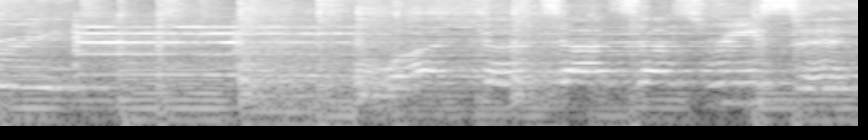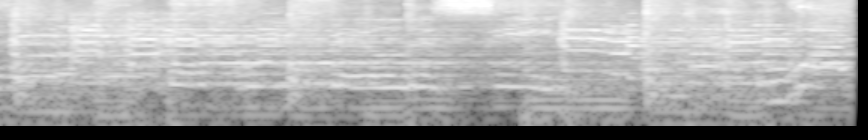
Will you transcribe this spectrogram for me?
Free. What good does us reason if we fail to see? What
